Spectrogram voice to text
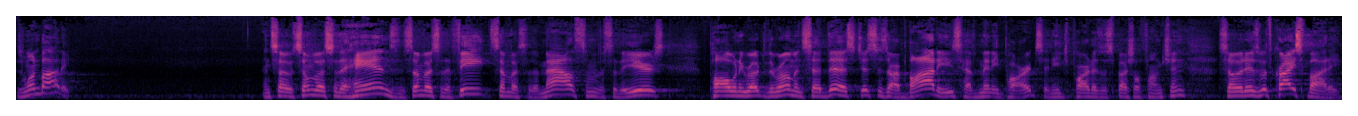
As one body. And so some of us are the hands, and some of us are the feet, some of us are the mouth, some of us are the ears. Paul, when he wrote to the Romans, said this just as our bodies have many parts, and each part has a special function, so it is with Christ's body.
